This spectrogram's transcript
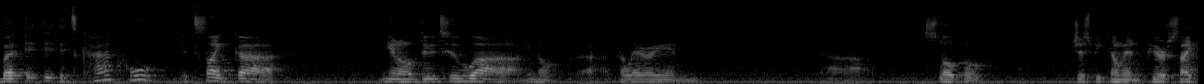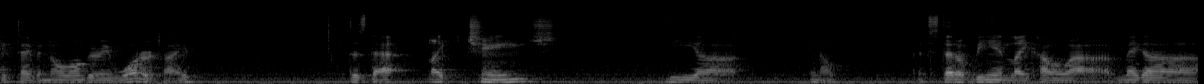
But it, it, it's kind of cool. It's like, uh, you know, due to, uh, you know, uh, Galarian Slowpoke just becoming pure psychic type and no longer a water type, does that like change the uh, you know instead of being like how uh, Mega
